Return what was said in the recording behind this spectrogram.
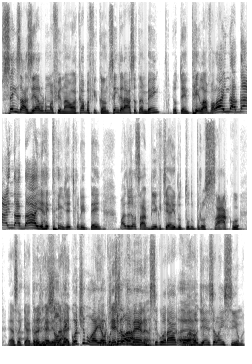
6 a 0 numa final acaba ficando sem graça também. Eu tentei lá falar, ah, ainda dá, ainda dá. E aí tem gente que não entende, mas eu já sabia que tinha ido tudo pro saco. Essa que é a, a grande realidade. Tem que continuar e a audiência continuar, também, né? Tem que segurar é. a audiência lá em cima.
